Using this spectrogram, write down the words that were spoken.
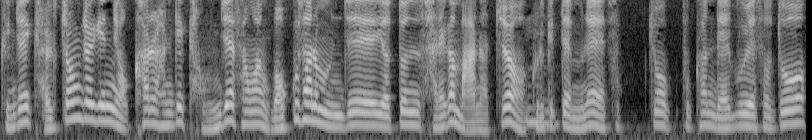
굉장히 결정적인 역할을 한 게 경제 상황, 먹고 사는 문제였던 사례가 많았죠. 음. 그렇기 때문에 북쪽 북한 내부에서도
